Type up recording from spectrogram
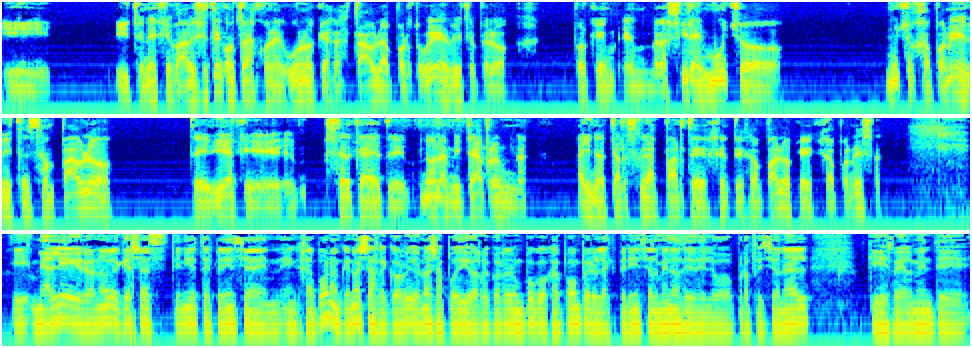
y, y tenés que, a veces te encontrás con alguno que hasta habla portugués, ¿viste? Pero, porque en, Brasil hay mucho, mucho japonés, ¿viste? En San Pablo, te diría que cerca de, de- no la mitad, pero una, hay una tercera parte de gente de San Pablo que es japonesa. Eh, me alegro, ¿no? De que hayas tenido esta experiencia en, en Japón, aunque no hayas recorrido, no hayas podido recorrer un poco Japón, pero la experiencia, al menos desde lo profesional, que es realmente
